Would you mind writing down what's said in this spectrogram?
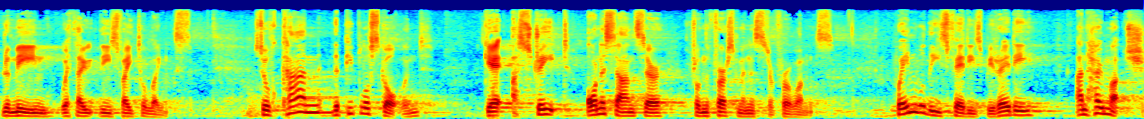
remain without these vital links. So can the people of Scotland get a straight, honest answer from the First Minister for once? When will these ferries be ready And how much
